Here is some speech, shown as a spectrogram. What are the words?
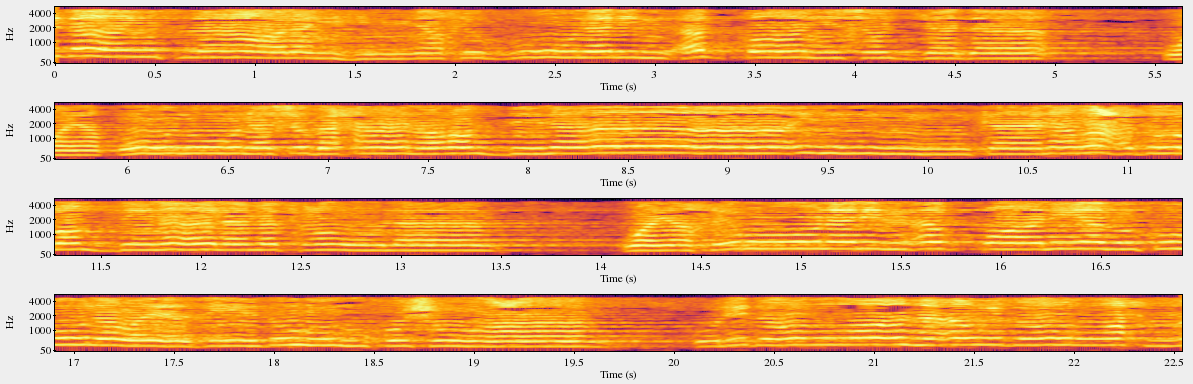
إذا يتلى عليهم يخرون للأذقان سجدا ويقولون سبحان ربنا وعد ربنا لمفعولا ويخرون للأذقان يبكون ويزيدهم خشوعا قل ادعوا الله أو ادعوا الرحمن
